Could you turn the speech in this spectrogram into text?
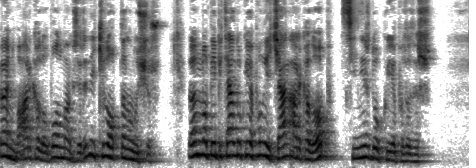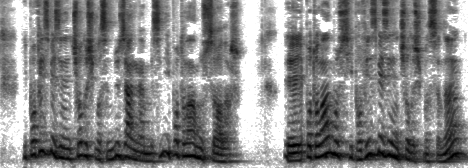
Ön ve arka lob olmak üzere de iki lobdan oluşur. Ön lob epitel doku yapılı iken arka lob sinir doku yapılıdır. Hipofiz bezinin çalışmasının düzenlenmesini hipotalamus sağlar. E, hipotalamus hipofiz bezinin çalışmasını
